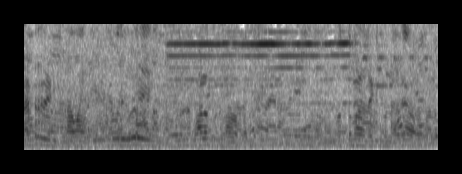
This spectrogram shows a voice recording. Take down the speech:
லெட்டர் ரெடி பண்ண. ஒரு இவர் ஃபாலோ மொத்தமாக ரெடி பண்ணார் அவர் follow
